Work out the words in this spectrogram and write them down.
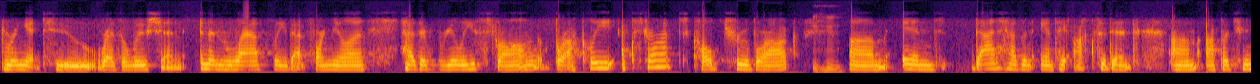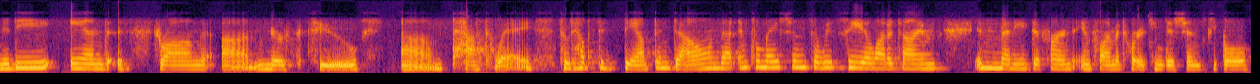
bring it to resolution. And then lastly, that formula has a really strong broccoli extract called TrueBroc. Mm-hmm. Um, and that has an antioxidant um, opportunity and a strong um, NRF2 um, pathway. So it helps to dampen down that inflammation. So we see a lot of times in many different inflammatory conditions, people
